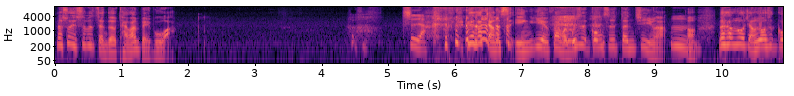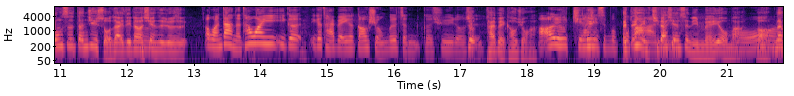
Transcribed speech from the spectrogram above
那所以是不是整个台湾北部啊？是啊，因为他讲的是营业范围，不是公司登记嘛。嗯。哦那他如果讲说是公司登记所在地，那限制就是哦，完蛋了，他万一一个一个台北，一个高雄，不是整个区域都是就台北、高雄啊。哦，哦，有其他县市不哎，不对其他在县市你没有嘛。哦哦，那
